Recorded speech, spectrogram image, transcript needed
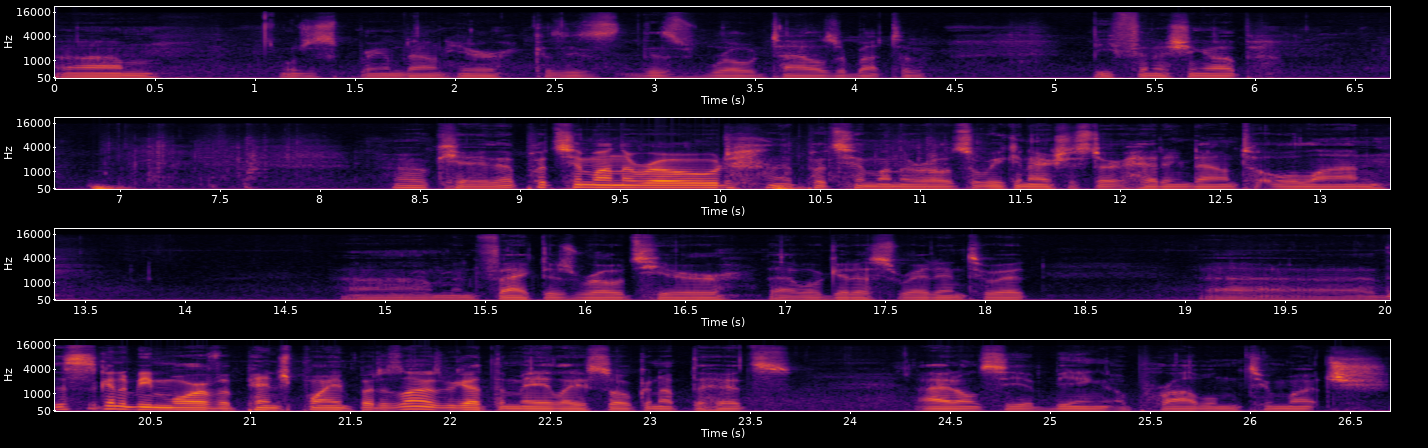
Um, we'll just bring him down here because these these road tiles are about to be finishing up. Okay, that puts him on the road. That puts him on the road, so we can actually start heading down to Olan. Um, in fact, there's roads here that will get us right into it. Uh, this is going to be more of a pinch point, but as long as we got the melee soaking up the hits, I don't see it being a problem too much.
